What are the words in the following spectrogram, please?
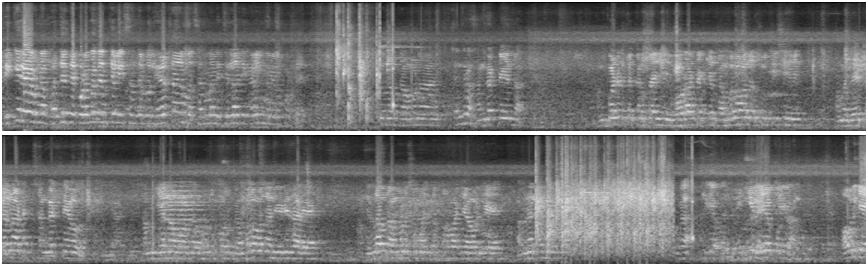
ಜೊತೆಗೆ ಅವ್ರನ್ನ ಭದ್ರತೆ ಕೊಡಬೇಕಂತೇಳಿ ಈ ಸಂದರ್ಭದಲ್ಲಿ ಹೇಳ್ತಾ ನಮ್ಮ ಸನ್ಮಾನ್ಯ ಜಿಲ್ಲಾಧಿಕಾರಿ ನಾವು ಕೊಡ್ತಾ ಇದ್ದಾರೆ ಜಿಲ್ಲಾ ಬ್ರಾಹ್ಮಣ ಚಂದ್ರ ಸಂಘಟನೆಯಿಂದ ಹಮ್ಮಿಕೊಂಡಿರ್ತಕ್ಕಂಥ ಈ ಹೋರಾಟಕ್ಕೆ ಬೆಂಬಲವನ್ನು ಸೂಚಿಸಿ ನಮ್ಮ ಜಯ ಕರ್ನಾಟಕ ಸಂಘಟನೆಯವರು ನಮಗೇನೋ ಒಂದು ಅಭೂತಪೂರ್ವ ಬೆಂಬಲವನ್ನು ನೀಡಿದ್ದಾರೆ. ಜಿಲ್ಲಾ ಬ್ರಾಹ್ಮಣ ಸಮಾಜದ ಪರವಾಗಿ ಅವರಿಗೆ ಅಭಿನಂದನೆ ಅವರಿಗೆ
